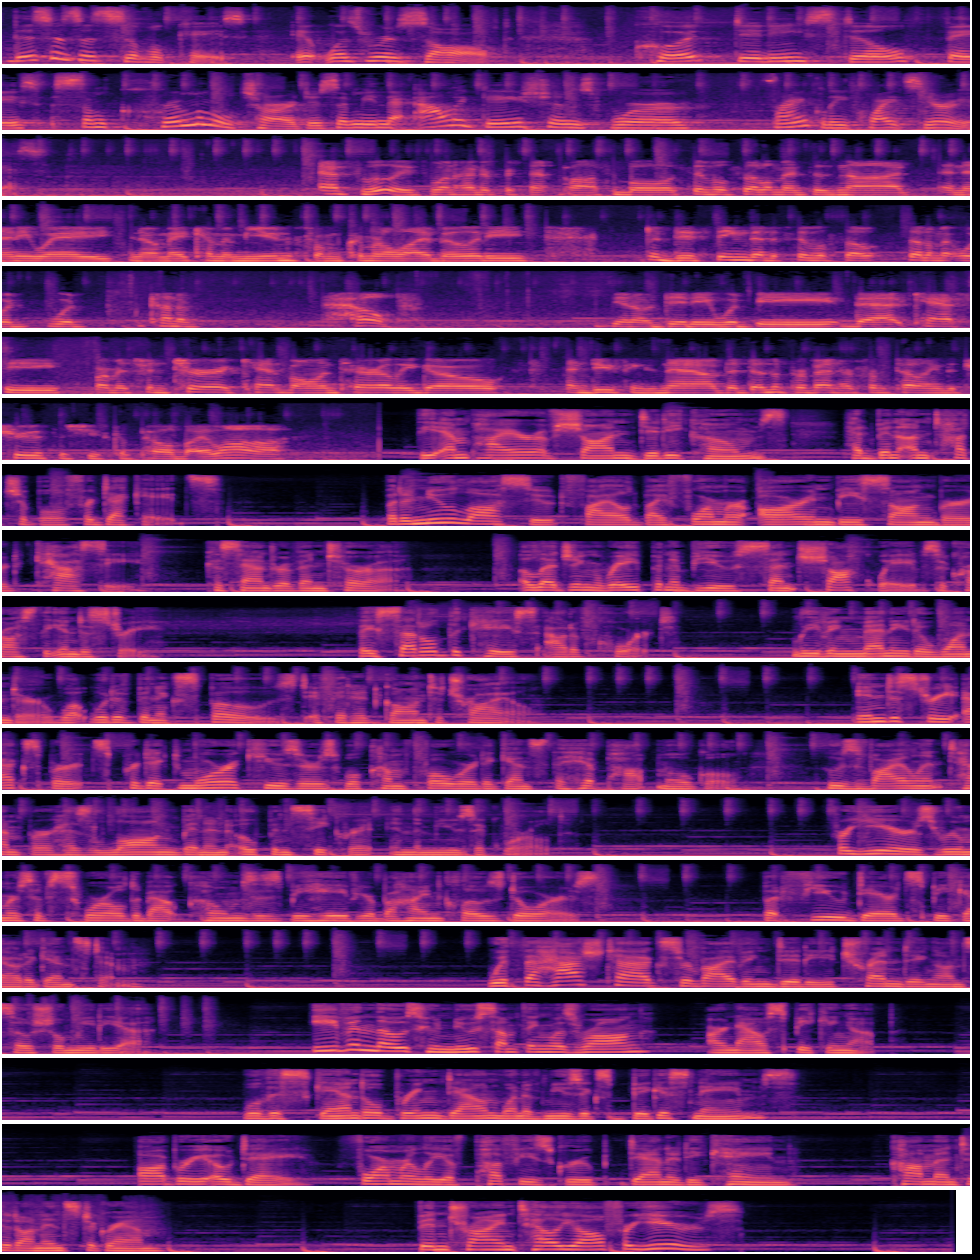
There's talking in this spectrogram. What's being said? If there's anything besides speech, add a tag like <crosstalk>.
This is a civil case. It was resolved. Could Diddy still face some criminal charges? I mean, the allegations were, frankly, quite serious. Absolutely, it's 100% possible. A civil settlement does not in any way, you know, make him immune from criminal liability. The thing that a civil settlement would, would kind of help you know, Diddy would be that Cassie or Miss Ventura can't voluntarily go and do things now. That doesn't prevent her from telling the truth as she's compelled by law. The empire of Sean Diddy Combs had been untouchable for decades. But a new lawsuit filed by former R&B songbird Cassie, Cassandra Ventura, alleging rape and abuse sent shockwaves across the industry. They settled the case out of court, leaving many to wonder what would have been exposed if it had gone to trial. Industry experts predict more accusers will come forward against the hip hop mogul, whose violent temper has long been an open secret in the music world. For years, rumors have swirled about Combs's behavior behind closed doors, but few dared speak out against him. With the hashtag surviving Diddy trending on social media, even those who knew something was wrong are now speaking up. Will this scandal bring down one of music's biggest names? Aubrey O'Day, formerly of Puffy's group Danity Kane, commented on Instagram Been trying to tell y'all for years.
